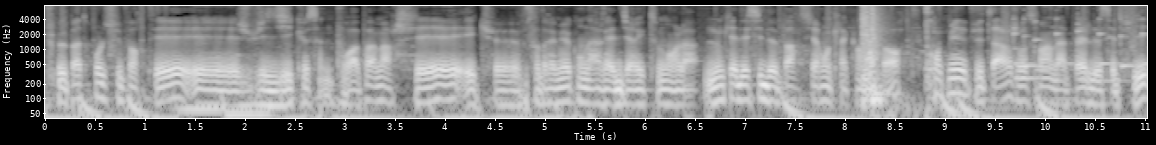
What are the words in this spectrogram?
Je peux pas trop le supporter et je lui dit que ça ne pourra pas marcher et qu'il faudrait mieux qu'on arrête directement là. Donc elle décide de partir en claquant la porte. 30 minutes plus tard, je reçois un appel de cette fille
